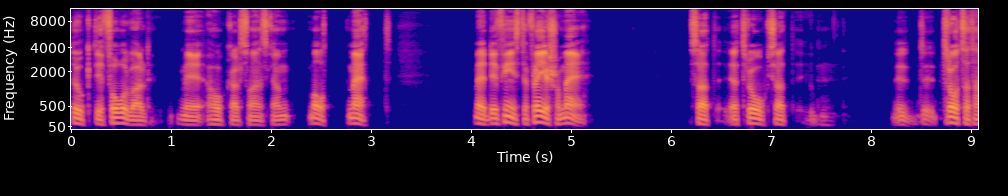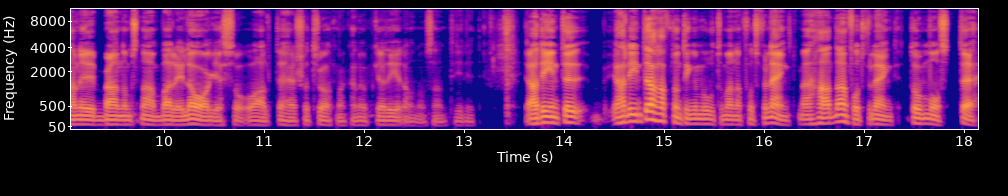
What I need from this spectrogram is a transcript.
duktig forward med Hockeyallsvenskan mått mätt. Men det finns det fler som är. Så att jag tror också att eh, trots att han är bland de snabbare i laget så, och allt det här så tror jag att man kan uppgradera honom samtidigt. Jag hade inte, jag hade inte haft någonting emot om han har fått förlängt, men hade han fått förlängt då måste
